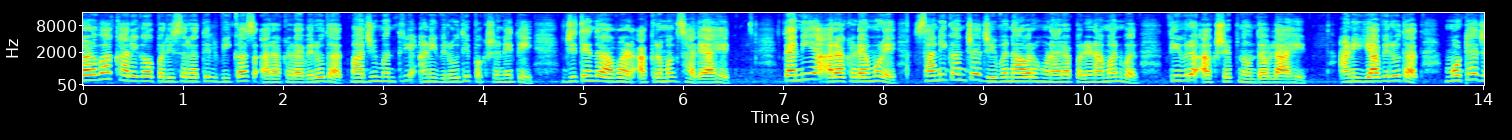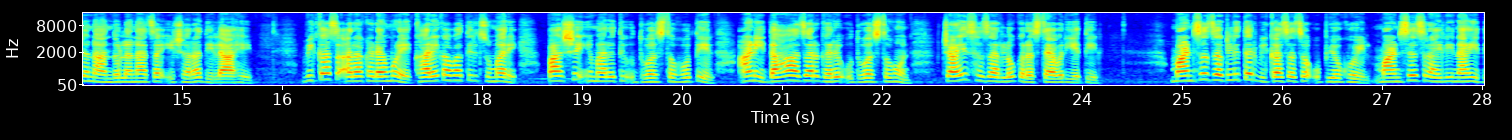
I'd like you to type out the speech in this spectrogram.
कळवा खारेगाव परिसरातील विकास आराखड्याविरोधात माजी मंत्री आणि विरोधी पक्षनेते जितेंद्र आव्हाड आक्रमक झाले आहेत. त्यांनी या आराखड्यामुळे स्थानिकांच्या जीवनावर होणाऱ्या परिणामांवर तीव्र आक्षेप नोंदवला आहे आणि याविरोधात मोठ्या जनआंदोलनाचा इशारा दिला आहे. विकास आराखड्यामुळे खारेगावातील सुमारे पाचशे इमारती उद्ध्वस्त होतील आणि दहा हजार घरे उद्ध्वस्त होऊन चाळीस हजार लोक रस्त्यावर येतील. माणसं जगली तर विकासाचा उपयोग होईल. माणसेच राहिली नाहीत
